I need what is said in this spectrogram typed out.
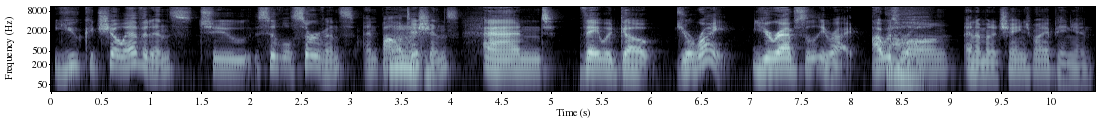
you could show evidence to civil servants and politicians, and they would go, "You're right. You're absolutely right. I was wrong, and I'm going to change my opinion."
